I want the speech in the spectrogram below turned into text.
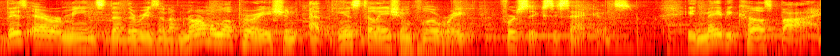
This error means that there is an abnormal operation at the installation flow rate for 60 seconds. It may be caused by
